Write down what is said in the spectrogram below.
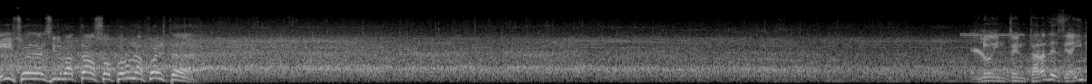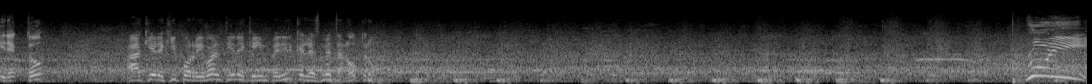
Y suena el silbatazo por una falta. Lo intentará desde ahí directo. Aquí el equipo rival tiene que impedir que les metan otro. ¡Rooney!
